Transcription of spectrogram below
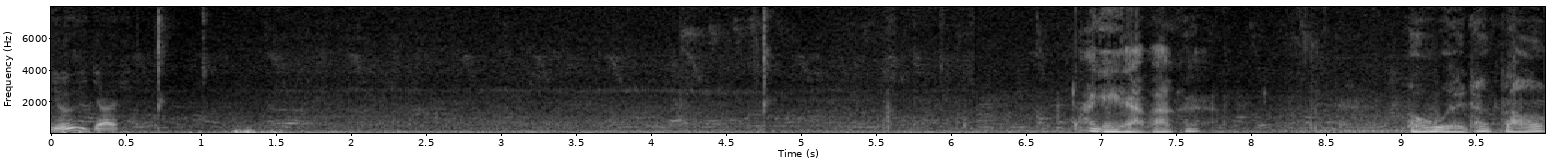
dữ vậy trời. Nói vậy là phật á. đủ về đất tổ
